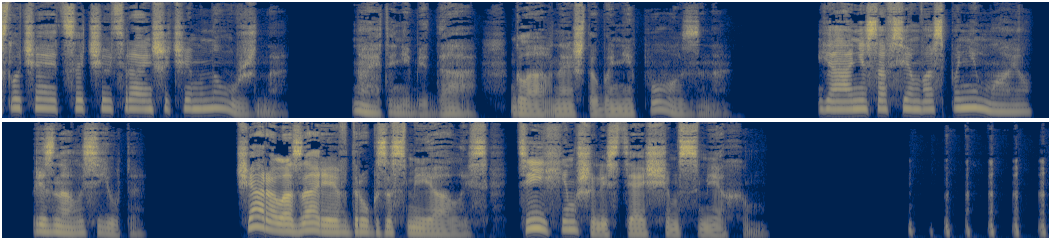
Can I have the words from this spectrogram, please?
случается чуть раньше, чем нужно. Но это не беда. Главное, чтобы не поздно. Я не совсем вас понимаю, призналась Юта. Чара Лазария вдруг засмеялась тихим шелестящим смехом.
